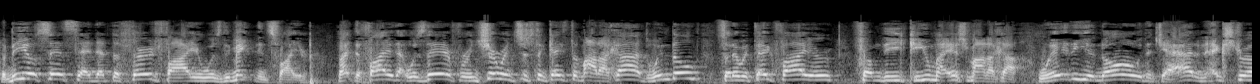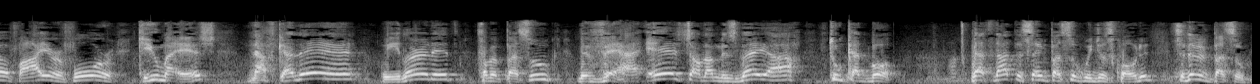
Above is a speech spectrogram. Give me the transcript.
Rabbi Yosef said that the third fire was the maintenance fire. Right? The fire that was there for insurance just in case the maraka dwindled, so they would take fire from the kiyuma ish maraka. Where do you know that you had an extra fire for kiyuma ish? Nafkale, we learn it from a pasuk, Beveha ala mizbeach tu kadbo. That's not the same pasuk we just quoted. It's a different pasuk.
